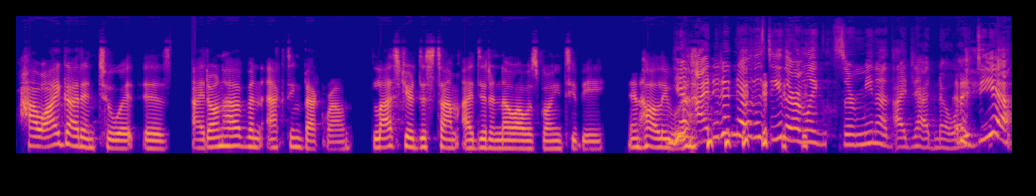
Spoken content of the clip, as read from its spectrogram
How I got into it is I don't have an acting background. Last year, this time, I didn't know I was going to be in Hollywood. Yeah, I didn't know this either. I'm like, Zarmina, I had no idea.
